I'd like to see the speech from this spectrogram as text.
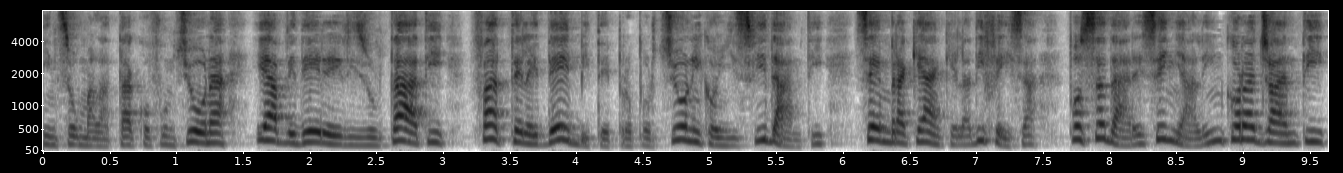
Insomma, l'attacco funziona e a vedere i risultati, fatte le debite proporzioni con gli sfidanti, sembra che anche la difesa possa dare segnali incoraggianti.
